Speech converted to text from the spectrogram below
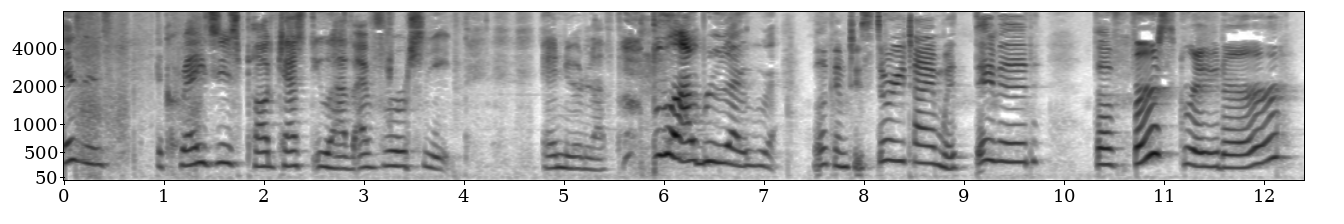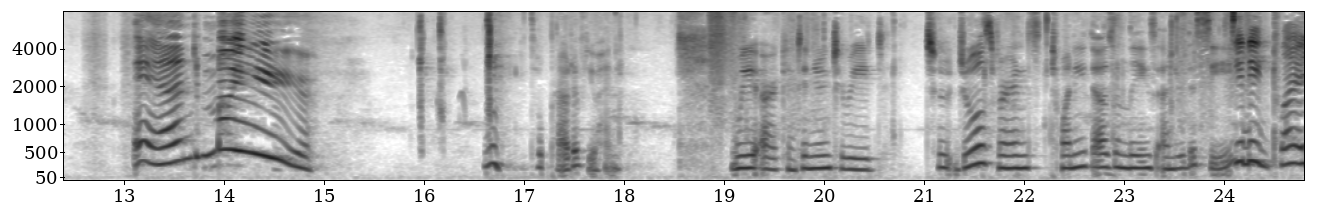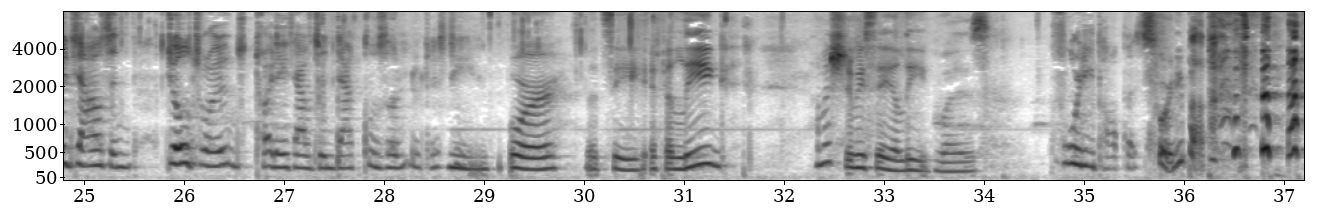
This is the craziest podcast you have ever seen in your life. Blah, blah, blah. Welcome to Story Time with David, the first grader, and me. Mm, so proud of you, honey. We are continuing to read Jules Verne's 20,000 Leagues Under the Sea. You need 20,000 Jules Verne's 20,000 Knuckles under the sea. Or, let's see, if a league, how much did we say a league was? 40 papas. 40 papas.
